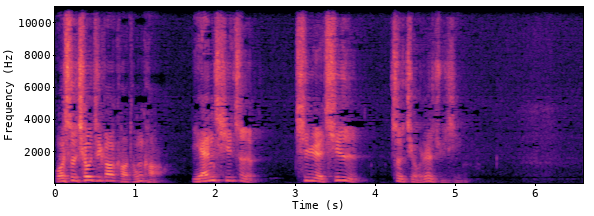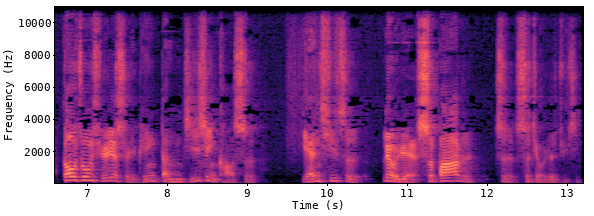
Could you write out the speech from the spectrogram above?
我市秋季高考统考延期至七月七日至九日举行；高中学业水平等级性考试延期至六月十八日至十九日举行；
